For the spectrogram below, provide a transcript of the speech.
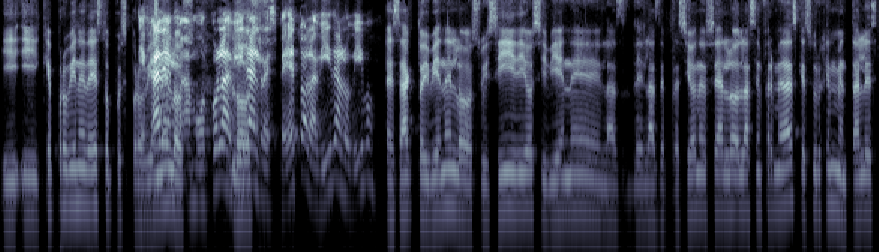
¿Y, y qué proviene de esto? Pues Deja proviene de los... amor por la vida, el respeto a la vida, a lo vivo. Exacto, y vienen los suicidios y vienen las de las depresiones, o sea, lo- las enfermedades que surgen mentales.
